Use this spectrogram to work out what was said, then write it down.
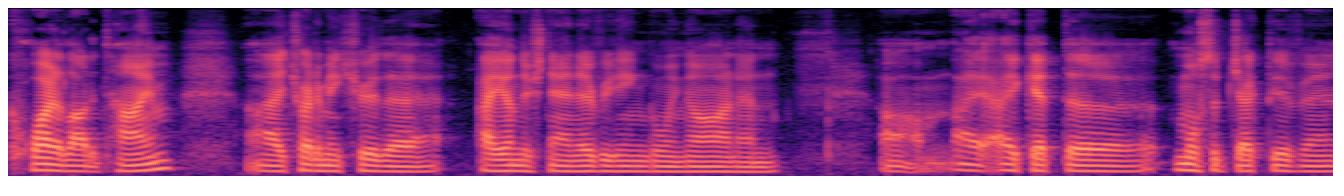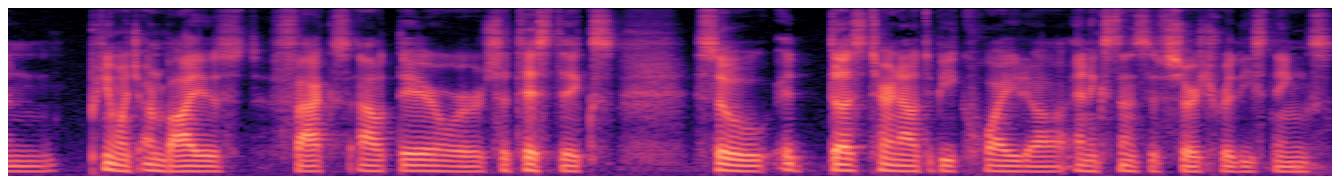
quite a lot of time. I try to make sure that I understand everything going on and um, I, I get the most objective and pretty much unbiased facts out there or statistics. So it does turn out to be quite uh, an extensive search for these things.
